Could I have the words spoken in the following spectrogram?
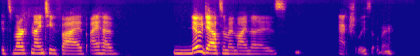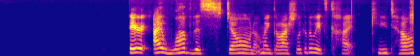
It's marked 925. I have no doubts in my mind that it is actually silver. There, I love this stone. Oh my gosh, look at the way it's cut. Can you tell?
